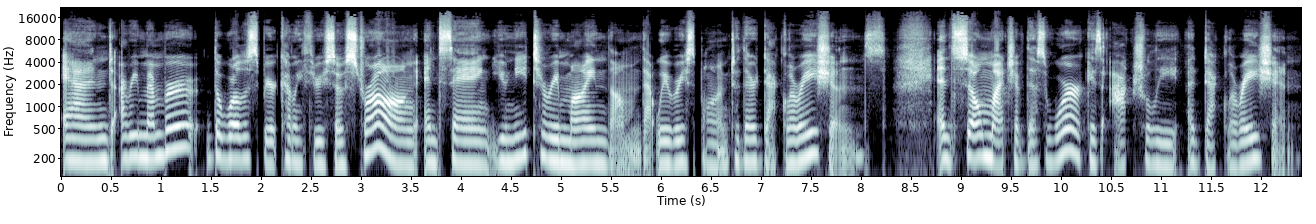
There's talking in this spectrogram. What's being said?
And I remember the world of spirit coming through so strong and saying, you need to remind them that we respond to their declarations. And so much of this work is actually a declaration.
